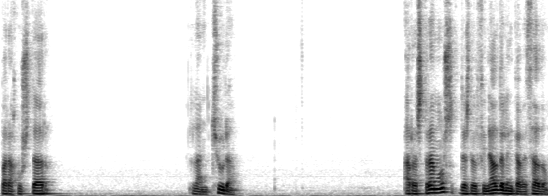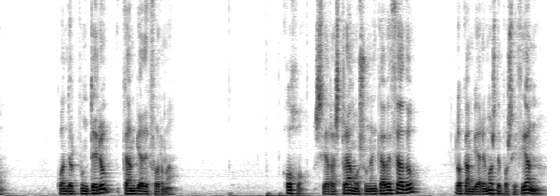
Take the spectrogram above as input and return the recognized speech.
para ajustar la anchura. Arrastramos desde el final del encabezado, cuando el puntero cambia de forma. Ojo, si arrastramos un encabezado, lo cambiaremos de posición.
